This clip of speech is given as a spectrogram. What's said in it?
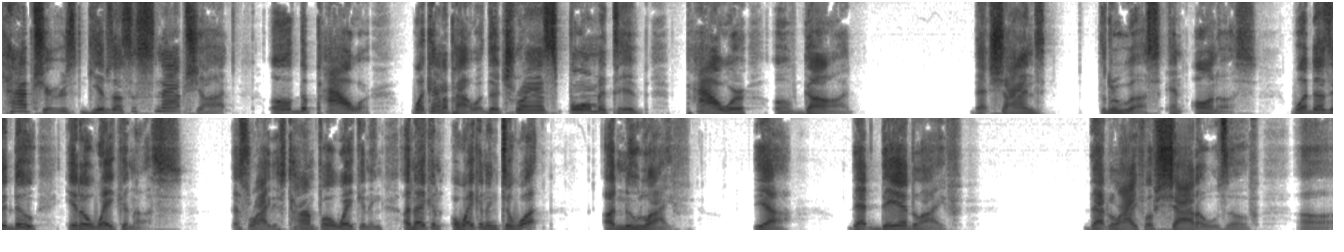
captures, gives us a snapshot of the power. What kind of power? The transformative power of God that shines through us and on us. What does it do? It awaken us. That's right. It's time for awakening. Awaken, awakening to what? A new life. Yeah. That dead life. That life of shadows, of uh,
